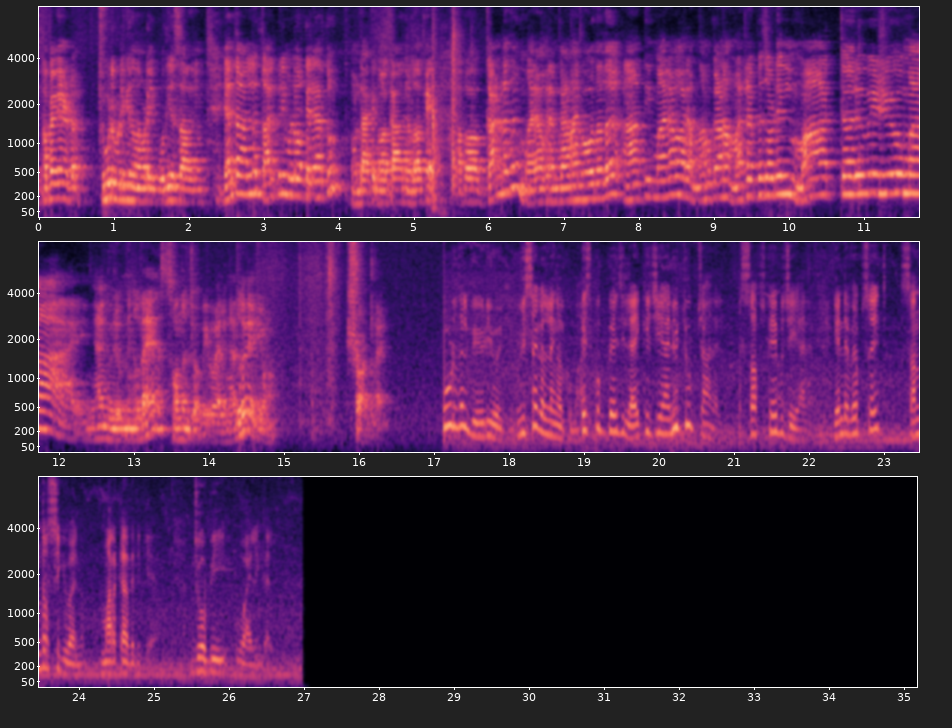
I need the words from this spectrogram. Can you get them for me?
അപ്പൊ എങ്ങനെയുണ്ട്? ചൂട് പിടിക്കുന്ന നമ്മുടെ ഈ പുതിയ സാധനം. എന്താണെങ്കിലും താല്പര്യമുള്ളവർക്ക് എല്ലാവർക്കും ഉണ്ടാക്കി നോക്കാവുന്നുള്ളൂ ഓക്കെ അപ്പോൾ കണ്ടത് മനോഹരം കാണാൻ പോകുന്നത് അതിമനോഹരം. നമുക്ക് കാണാം മറ്റൊരു എപ്പിസോഡിൽ മറ്റൊരു വിഷയവുമായി. ഞാൻ വരും നിങ്ങളുടെ സ്വന്തം ജോബി അല്ലെങ്കിൽ അതുവരേക്കും ഷോർട്ട് ലൈൻ കൂടുതൽ വീഡിയോയ്ക്ക് വിശകലനങ്ങൾക്കും ഫേസ്ബുക്ക് പേജ് ലൈക്ക് ചെയ്യാനും യൂട്യൂബ് ചാനൽ സബ്സ്ക്രൈബ് ചെയ്യാനും എന്റെ വെബ്സൈറ്റ് സന്ദർശിക്കുവാനും മറക്കാതിരിക്കുക. ജോബി വയലിങ്കൽ.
